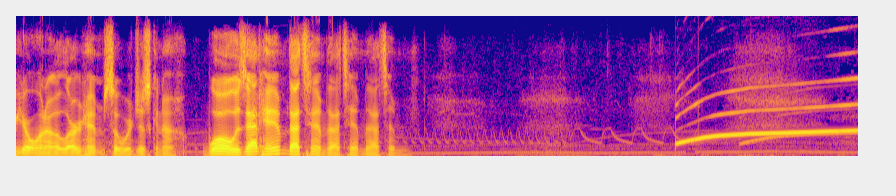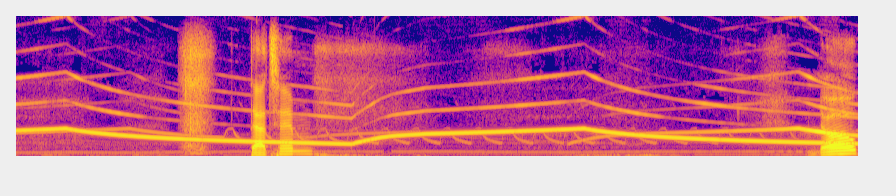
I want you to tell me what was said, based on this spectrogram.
We don't want to alert him, so we're just gonna... Whoa, is that him? That's him, that's him, that's him. That's him. Nope.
